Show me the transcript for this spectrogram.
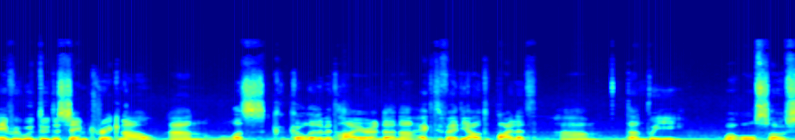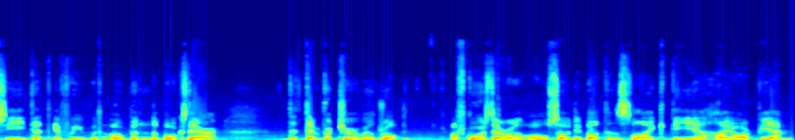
if we would do the same trick now, and let's go a little bit higher and then uh, activate the autopilot, um, then we will also see that if we would open the box there, the temperature will drop. Of course, there are also the buttons like the uh, high RPM.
